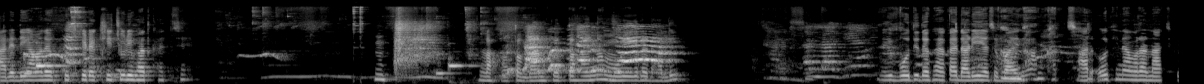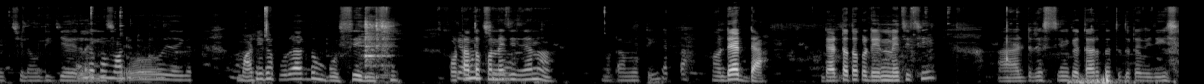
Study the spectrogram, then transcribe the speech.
আর এদিকে আমাদের ফুচকিটা খিচুড়ি ভাত খাচ্ছে। লাহ তো গান করতে হয় না মুড়িগুলো ঢালি। এই বৌদি দেখো একাই দাঁড়িয়ে আছে বাইরে। আর ওইখানে আমরা নাচ করছিলাম ডিজে লাগিয়েছিল। ওই জায়গাটা মাটিটা পুরো একদম বসে গেছে কটা তখন নেচেছি জানো? মোটামুটি। দেড়টা। দেড়টা। তখন ডেট নেচেছি। আর ড্রেস করতে আর করতে দুটা বেজে গেছে।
